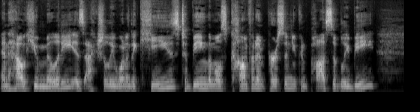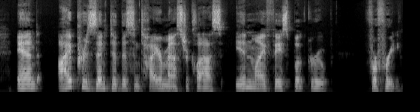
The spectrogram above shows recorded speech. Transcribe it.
and how humility is actually one of the keys to being the most confident person you can possibly be. And I presented this entire masterclass in my Facebook group for free.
